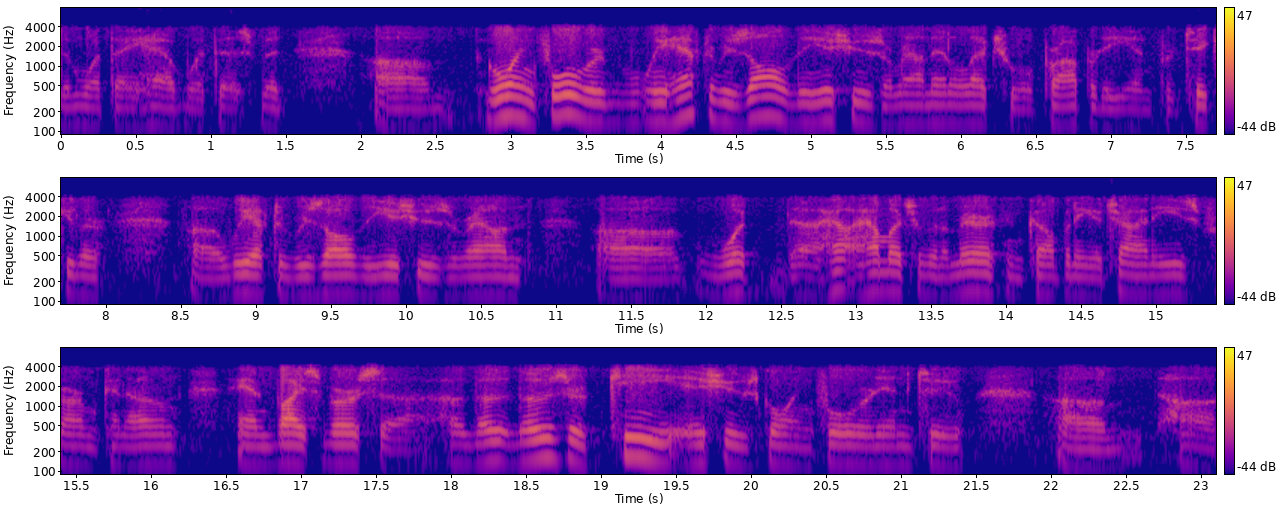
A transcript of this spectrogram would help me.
than what they have with this. Um, going forward, we have to resolve the issues around intellectual property in particular. Uh, we have to resolve the issues around uh, what, uh, how, how much of an American company a Chinese firm can own, and vice versa. Uh, those, those are key issues going forward into um, uh,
